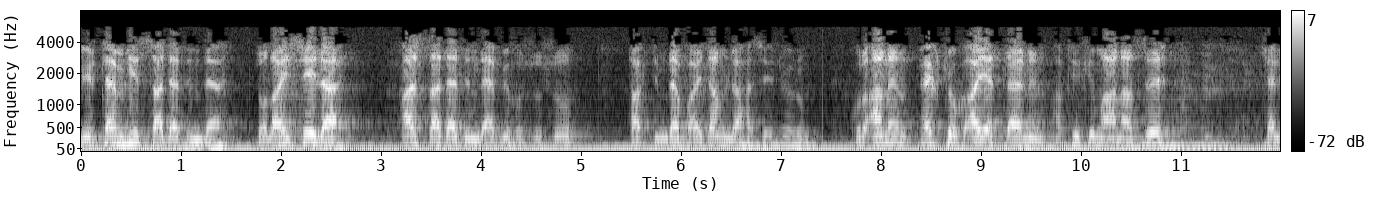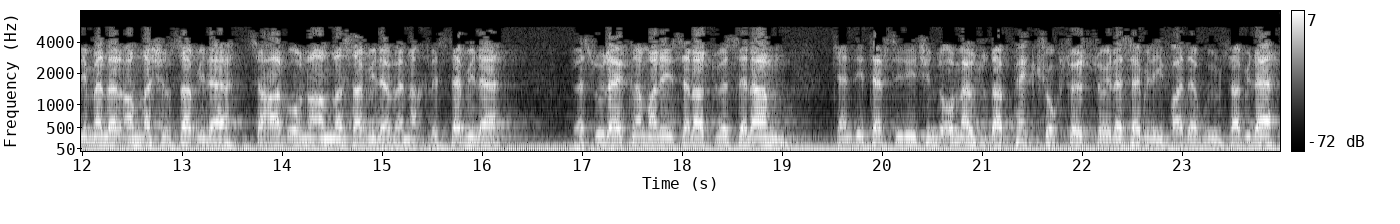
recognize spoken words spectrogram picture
Bir temhis sadedinde, dolayısıyla arz sadedinde bir hususu takdimde faydam lahas ediyorum. Kur'an'ın pek çok ayetlerinin hakiki manası kelimeler anlaşılsa bile, sahabe onu anlasa bile ve nakletse bile, Resul-i Ekrem aleyhissalatu vesselam kendi tefsiri içinde o mevzuda pek çok söz söylese bile, ifade buyursa bile,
